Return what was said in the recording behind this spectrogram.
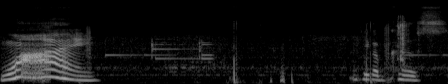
Why? I think I'm cursed.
